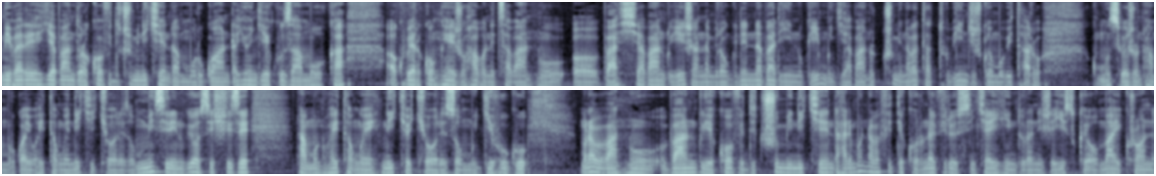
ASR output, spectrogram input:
Imibare y'abandura covid cumi n'icyenda mu rwanda yongeye kuzamuka uh, kubera ko nk'ejo habonetse abantu uh, bashya banduye ijana na mirongo ine na barindwi mu gihe abantu cumi na batatu binjijwe mu bitaro. Ku munsi w'ejo nta murwayi wahitanywe n'iki cyorezo. Mu minsi irindwi yose ishize nta muntu wahitanywe n'icyo cyorezo mu gihugu. Muri aba bantu banduye covid cumi n'icyenda harimo n'abafite korona virusi nshya yihinduranije yiswe omicron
